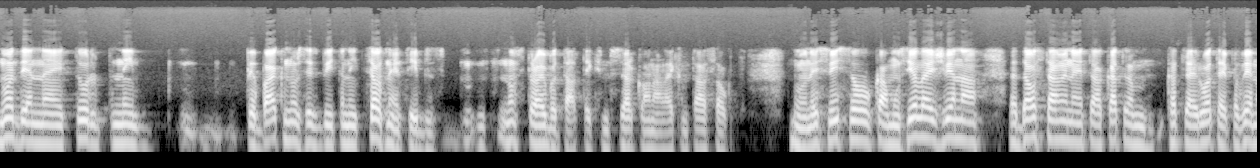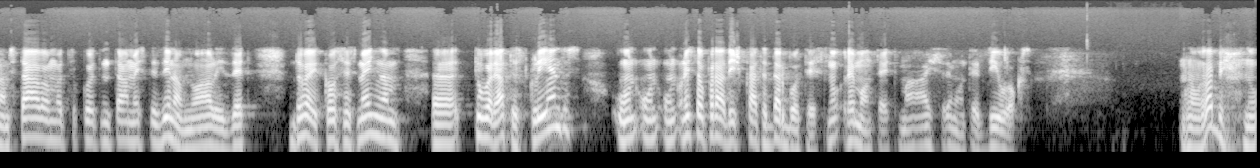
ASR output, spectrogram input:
nodienēju tur pie Baikonūras, es biju tādā celtniecības, nu, strojbatā, teiksim, sarkanā, laikam tā saukt. Nu, un es visu, kā mums ielaiž vienā daudzstāvenē, tā katram, katrai rotai pa vienam stāvam, atsakot, tā mēs te zinām no A līdz Z. Davai, klausies, mēģinam, uh, tu vari atrast klientus, Un, un, un, un es tev parādīšu, kā tā darboties. Nu, remontēt mājas, remontēt dzīvokļus. Nu, labi, nu,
